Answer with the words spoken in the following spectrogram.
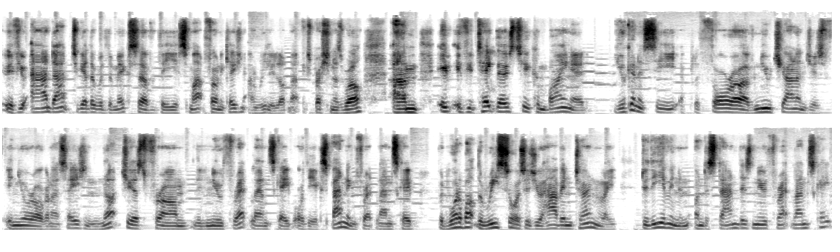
if you add that together with the mix of the smartphoneization, I really love that expression as well. Um, if, if you take those two, combine it, you're going to see a plethora of new challenges in your organization, not just from the new threat landscape or the expanding threat landscape, but what about the resources you have internally? Do they even understand this new threat landscape?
